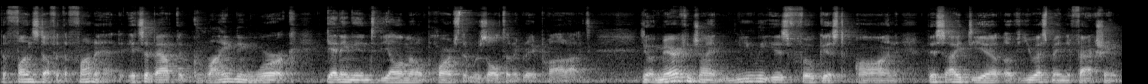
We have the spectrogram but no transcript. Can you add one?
the fun stuff at the front end. It's about the grinding work, getting into the elemental parts that result in a great product. You know, American Giant really is focused on this idea of US manufacturing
